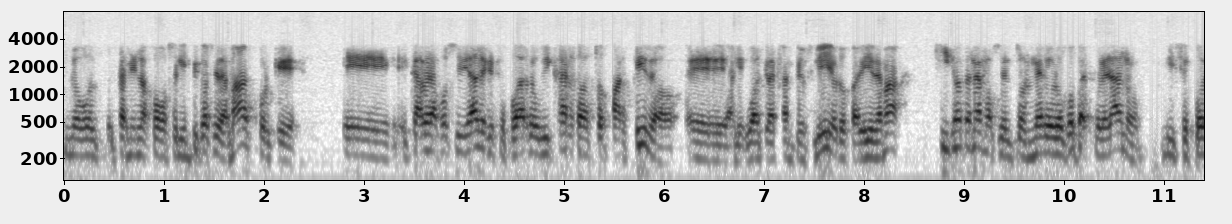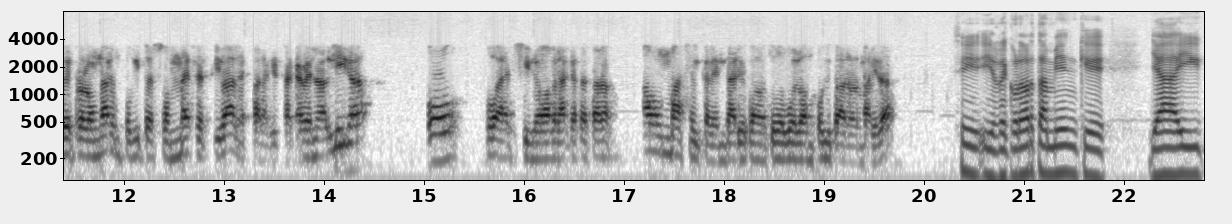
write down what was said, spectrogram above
luego también los Juegos Olímpicos y demás, porque eh, cabe la posibilidad de que se pueda reubicar todos estos partidos, eh, al igual que la Champions League, Europa League y demás. Si no tenemos el torneo de Eurocopa este verano y se puede prolongar un poquito esos meses festivales para que se acaben las ligas, o pues si no habrá que tratar aún más el calendario cuando todo vuelva un poquito a la normalidad. Sí, y recordar también que ya hay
